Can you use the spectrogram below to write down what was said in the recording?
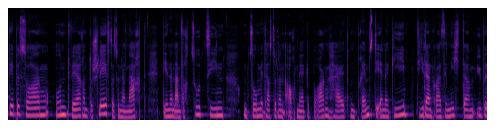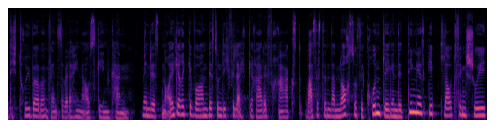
dir besorgen und während du schläfst, also in der Nacht, den dann einfach zuziehen und somit hast du dann auch mehr Geborgenheit und bremst die Energie, die dann quasi nicht ähm, über dich drüber beim Fenster wieder hinausgehen kann. Wenn du jetzt neugierig geworden bist und dich vielleicht gerade fragst, was es denn dann noch so für grundlegende Dinge gibt laut Feng Shui,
